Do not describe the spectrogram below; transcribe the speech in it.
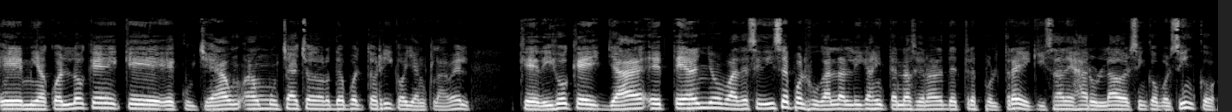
eh, me acuerdo que, que escuché a un, a un muchacho de, Puerto Rico, Jan Clavel, que dijo que ya este año va a decidirse por jugar las ligas internacionales del 3x3 y quizá dejar un lado el 5x5.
